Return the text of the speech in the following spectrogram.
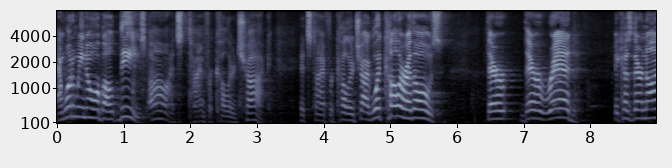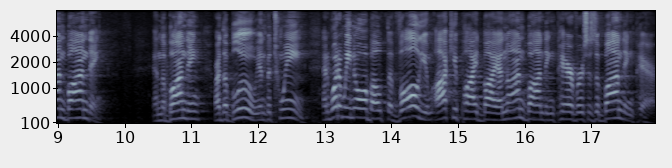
And what do we know about these? Oh, it's time for colored chalk. It's time for colored chalk. What color are those? They're, they're red because they're non bonding. And the bonding are the blue in between. And what do we know about the volume occupied by a non bonding pair versus a bonding pair?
